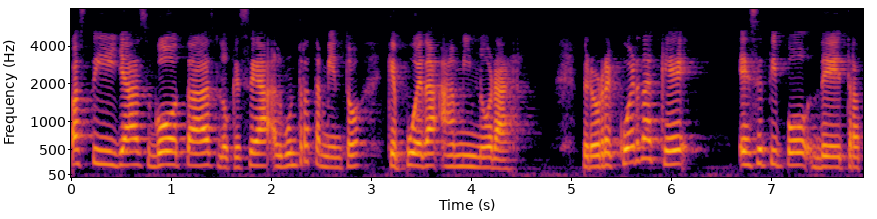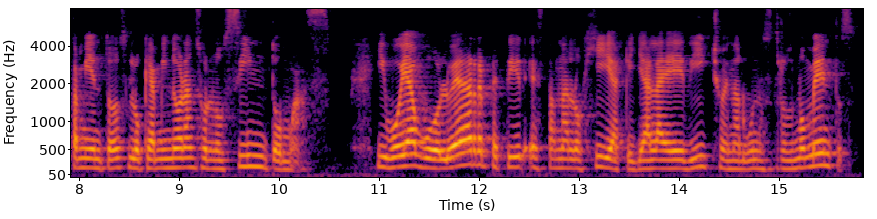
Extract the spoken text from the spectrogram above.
pastillas, gotas, lo que sea, algún tratamiento que pueda aminorar. Pero recuerda que ese tipo de tratamientos lo que aminoran son los síntomas. Y voy a volver a repetir esta analogía que ya la he dicho en algunos otros momentos.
